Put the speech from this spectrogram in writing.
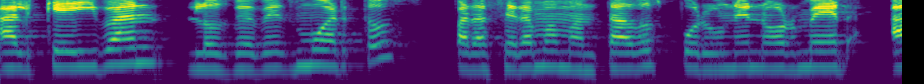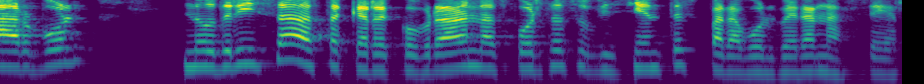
al que iban los bebés muertos para ser amamantados por un enorme árbol nodriza hasta que recobraran las fuerzas suficientes para volver a nacer.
